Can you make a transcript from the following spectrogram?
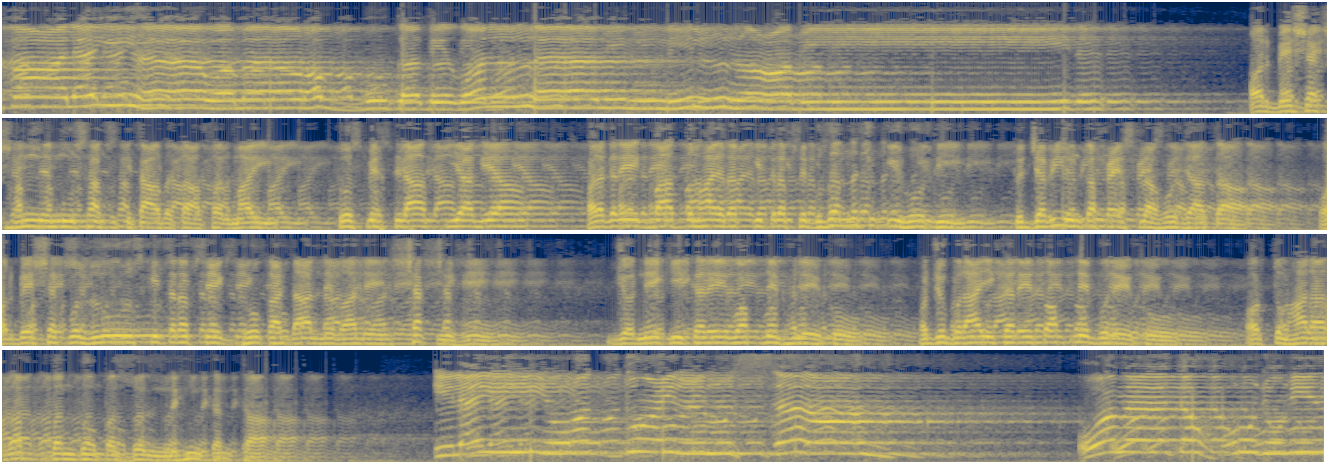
فعليها وما ربك بظلام للعبيد اور بے شک ہم نے موسا کو کتاب عطا فرمائی تو اس میں اختلاف کیا گیا اور اگر ایک بات تمہارے رب کی طرف سے گزر نہ چکی ہوتی تو جبھی ان کا فیصلہ ہو جاتا اور بے شک وہ ضرور اس کی طرف سے ایک دھوکہ ڈالنے والے شک میں ہیں جو نیکی کرے وہ اپنے بھلے کو اور جو برائی کرے تو اپنے برے کو، اور تمہارا رب بندوں پر ظلم نہیں کرتا۔ يرد علم الساعة، وما تخرج من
